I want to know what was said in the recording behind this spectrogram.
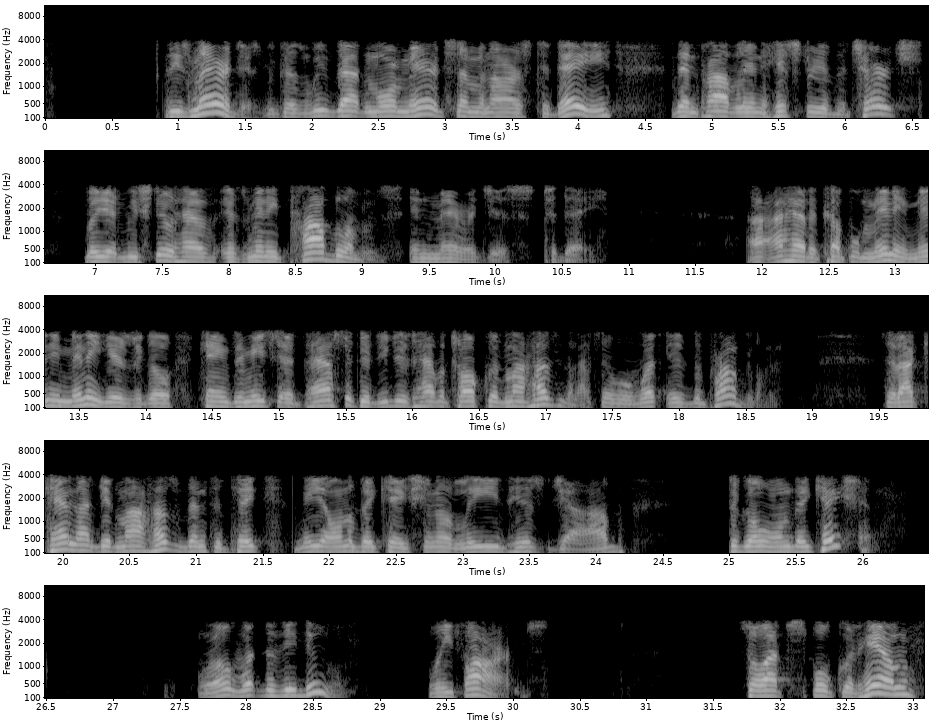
these marriages? Because we've got more marriage seminars today than probably in the history of the church, but yet we still have as many problems in marriages today. I, had a couple many, many, many years ago came to me said, Pastor, could you just have a talk with my husband? I said, Well, what is the problem? Said I cannot get my husband to take me on a vacation or leave his job to go on vacation. Well, what does he do? Well, he farms. So I spoke with him,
